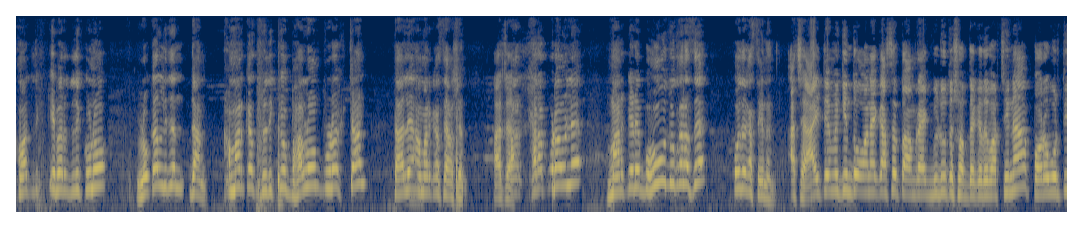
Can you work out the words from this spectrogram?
আমার এবার যদি কোনো লোকাল নিতেন যান আমার কাছে যদি কেউ ভালো প্রোডাক্ট চান তাহলে আমার কাছে আসেন। আচ্ছা। আর খারাপ প্রোডাক্ট হলে মার্কেটে বহু দোকান আছে ওদের কাছ থেকে নেন। আচ্ছা আইটেমে কিন্তু অনেক আছে তো আমরা এক ভিডিওতে সব দেখাতে পারছি না। পরবর্তী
